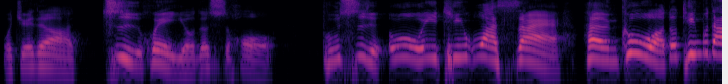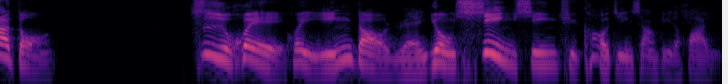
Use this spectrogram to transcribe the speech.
我觉得啊，智慧有的时候不是哦，我一听哇塞，很酷哦，都听不大懂。智慧会引导人用信心去靠近上帝的话语。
